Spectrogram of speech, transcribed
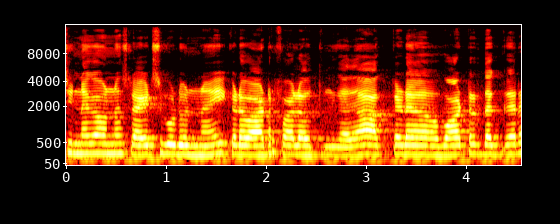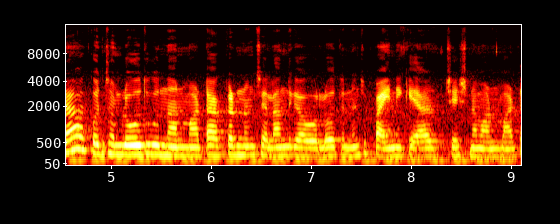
చిన్నగా ఉన్న స్లైడ్స్ కూడా ఉన్నాయి. ఇక్కడ వాటర్ ఫాల్ అవుతుంది కదా అక్కడ వాటర్ దగ్గర కొంచెం లోతు ఉందన్నమాట. అక్కడ నుంచి ఎలాందిగా లోతు నుంచి పైనకి యాడ్ చేసినాం అనమాట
